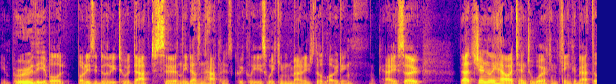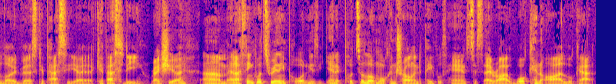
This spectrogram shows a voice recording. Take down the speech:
improve the body's ability to adapt certainly doesn't happen as quickly as we can manage the loading. Okay, so that's generally how I tend to work and think about the load versus capacity uh, capacity ratio. Um, and I think what's really important is again, it puts a lot more control into people's hands to say, right, what can I look at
